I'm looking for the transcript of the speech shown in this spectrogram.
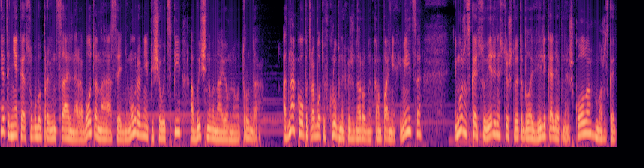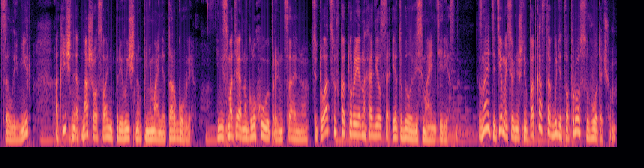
это некая сугубо провинциальная работа на среднем уровне пищевой цепи обычного наемного труда. Однако опыт работы в крупных международных компаниях имеется, и можно сказать с уверенностью, что это была великолепная школа, можно сказать целый мир, отличный от нашего с вами привычного понимания торговли. И несмотря на глухую провинциальную ситуацию, в которой я находился, это было весьма интересно. Знаете, темой сегодняшнего подкаста будет вопрос вот о чем.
